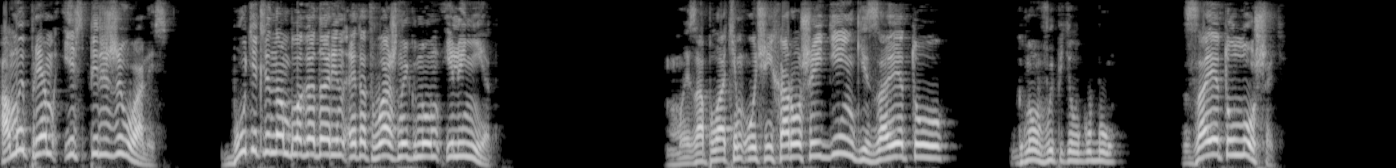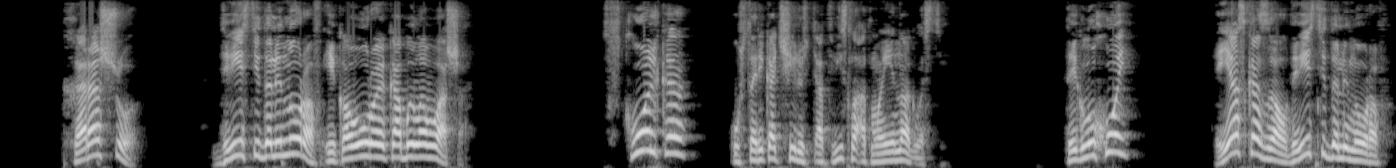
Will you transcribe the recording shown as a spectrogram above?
А мы прям и спереживались. Будет ли нам благодарен этот важный гном или нет? «Мы заплатим очень хорошие деньги за эту...» Гном выпятил губу. «За эту лошадь!» «Хорошо. Двести долиноров и каурая кобыла ваша. Сколько? У старика челюсть отвисла от моей наглости. Ты глухой? Я сказал двести долиноров.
